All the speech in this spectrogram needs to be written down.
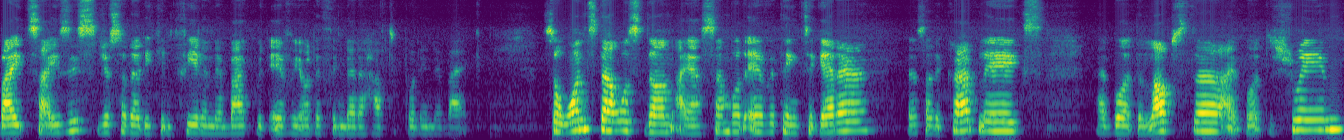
bite sizes just so that it can fit in the bag with every other thing that I have to put in the bag. So once that was done, I assembled everything together. Those are the crab legs. I bought the lobster. I bought the shrimp.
